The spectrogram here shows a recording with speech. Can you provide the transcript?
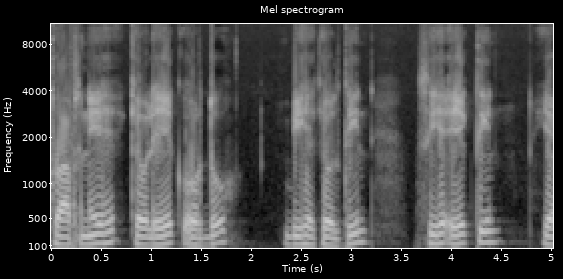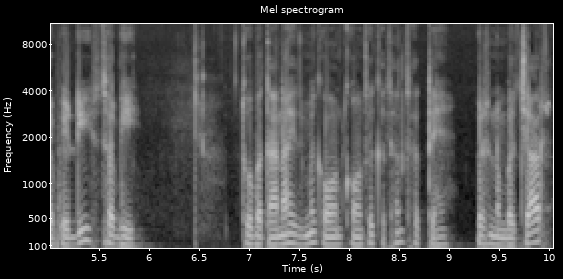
तो ऑप्शन ए है, केवल एक और दो। बी है, केवल तीन। सी है, एक तीन। या फिर डी, सभी। तो बताना है इसमें कौन कौन से कथन सत्य हैं। प्रश्न नंबर चार।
